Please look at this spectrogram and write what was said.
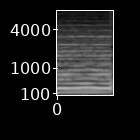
Ooh.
